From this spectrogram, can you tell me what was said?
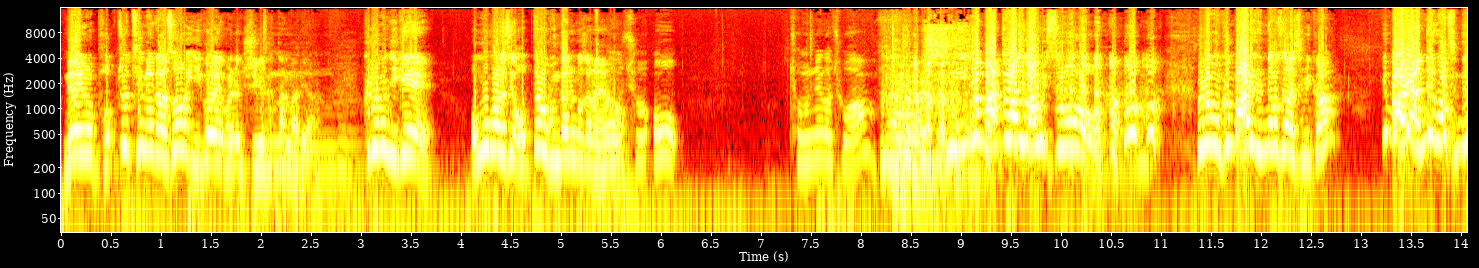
내가 이걸 법조팀에 가서 이거에 관련 주식을 샀단 말이야. 음. 그러면 이게 업무 관련성이 없다고 본다는 거잖아요. 그렇죠. 어 정리가 좋아. 어, 이건 말도 아니고 하고 있어. 여러분 그 말이 된다고 생각하십니까? 이 말이 안 되는 것 같은데?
